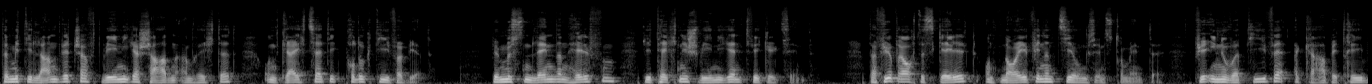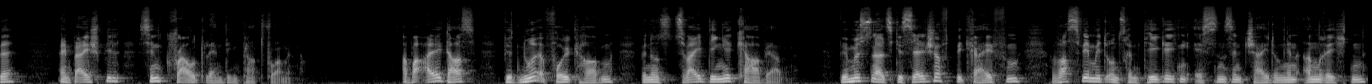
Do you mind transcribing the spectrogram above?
damit die Landwirtschaft weniger Schaden anrichtet und gleichzeitig produktiver wird. Wir müssen Ländern helfen, die technisch weniger entwickelt sind. Dafür braucht es Geld und neue Finanzierungsinstrumente für innovative Agrarbetriebe. Ein Beispiel sind Crowdlending-Plattformen. Aber all das wird nur Erfolg haben, wenn uns zwei Dinge klar werden. Wir müssen als Gesellschaft begreifen, was wir mit unseren täglichen Essensentscheidungen anrichten,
